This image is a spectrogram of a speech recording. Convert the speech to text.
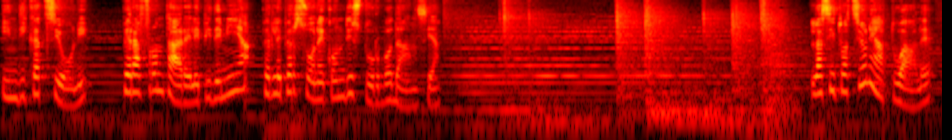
Indicazioni per affrontare l'epidemia per le persone con disturbo d'ansia. La situazione attuale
